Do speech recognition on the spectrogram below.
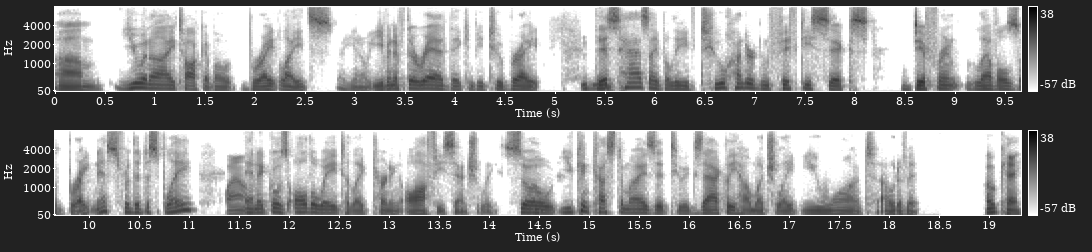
um, you and i talk about bright lights you know even if they're red they can be too bright mm-hmm. this has i believe 256 different levels of brightness for the display wow and it goes all the way to like turning off essentially so oh. you can customize it to exactly how much light you want out of it Okay.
